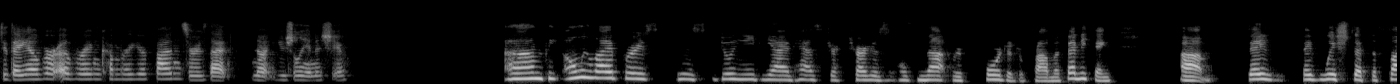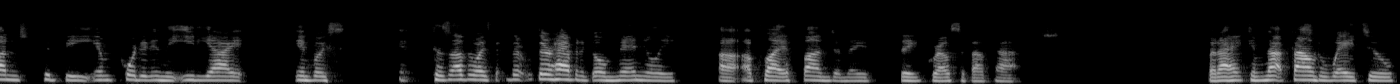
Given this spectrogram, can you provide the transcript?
Do they over over encumber your funds or is that not usually an issue? Um, the only libraries who's doing EDI and has direct charges has not reported a problem. If anything, um, they, they've wished that the fund could be imported in the EDI invoice because otherwise they're, they're having to go manually uh, apply a fund and they, they grouse about that. But I have not found a way to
